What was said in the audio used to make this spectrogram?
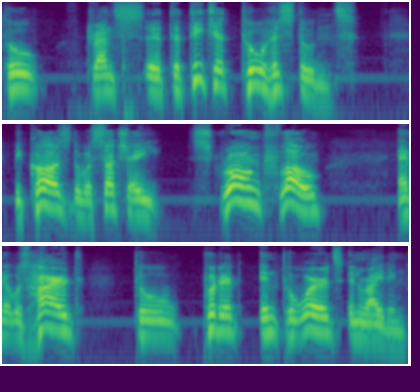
to trans, uh, to teach it to his students, because there was such a strong flow, and it was hard to put it into words in writing.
